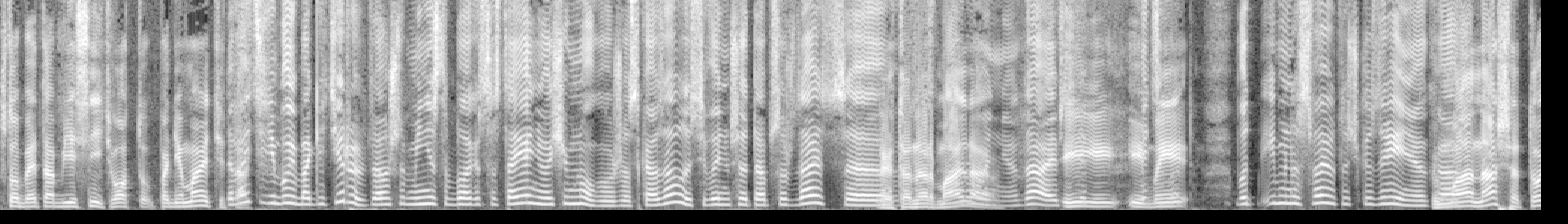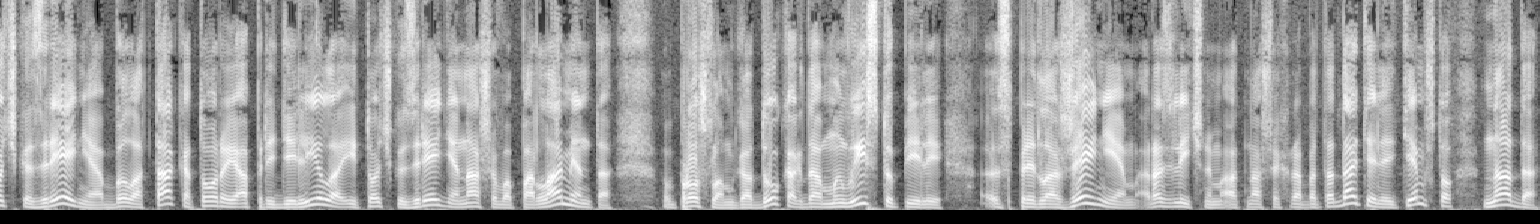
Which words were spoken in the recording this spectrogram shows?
чтобы это объяснить. Вот, понимаете? Давайте так? не будем агитировать, потому что министр благосостояния очень много уже сказал, и сегодня все это обсуждается. Это нормально. Да, и, все, и, и мы... Вот вот именно свою точку зрения. Как... Наша точка зрения была та, которая определила и точку зрения нашего парламента в прошлом году, когда мы выступили э, с предложением различным от наших работодателей тем, что надо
